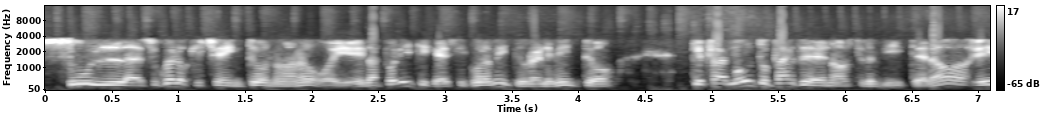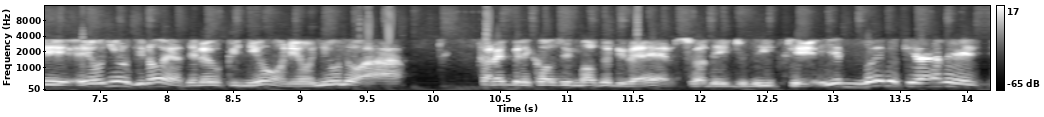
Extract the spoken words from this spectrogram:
sul, su quello che c'è intorno a noi e la politica è sicuramente un elemento che fa molto parte delle nostre vite, no? e, e, ognuno di noi ha delle opinioni, ognuno ha, farebbe le cose in modo diverso, ha dei giudizi. Io volevo tirare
